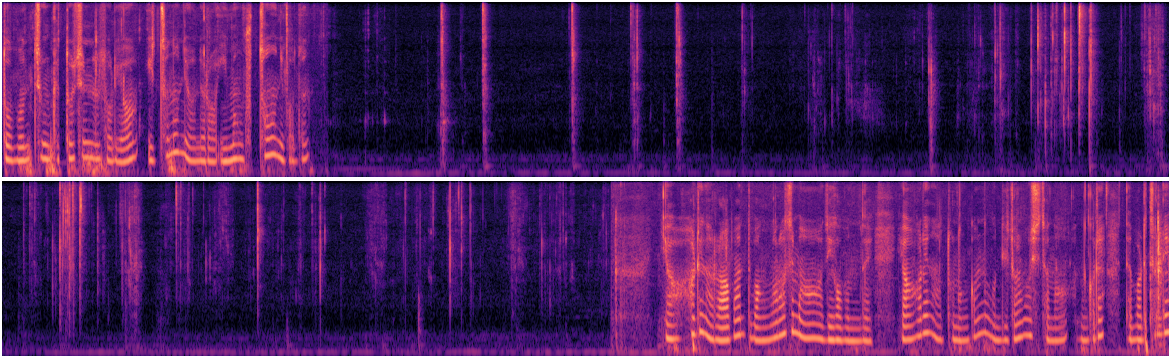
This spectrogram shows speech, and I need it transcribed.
너 뭔 지금 개토 씹는 소리야? 2천원이 아니라 29,000원이거든? 야 하린아 라브한테 막말하지 마 네가 뭔데 야 하린아 돈 안 갚는 건 네 잘못이잖아 안 그래? 내 말이 틀림?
